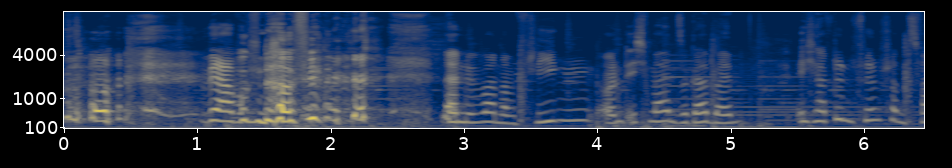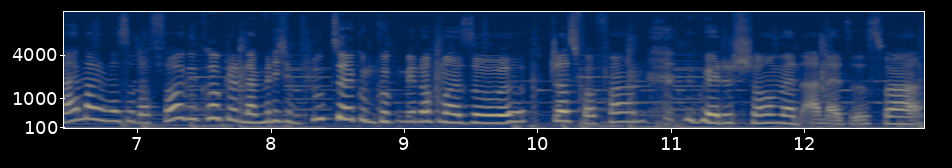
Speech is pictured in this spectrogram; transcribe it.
so Werbung dafür. Nein, wir waren am Fliegen und ich meine sogar beim ich habe den Film schon zweimal oder so davor geguckt und dann bin ich im Flugzeug und gucke mir nochmal so Just for Fun The Greatest Showman an. Also es war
